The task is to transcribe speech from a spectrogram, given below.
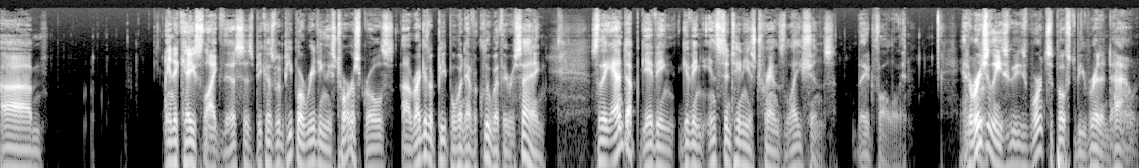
Um, in a case like this is because when people are reading these Torah scrolls, uh, regular people wouldn't have a clue what they were saying. So they end up giving giving instantaneous translations they'd follow in. And originally these weren't supposed to be written down,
